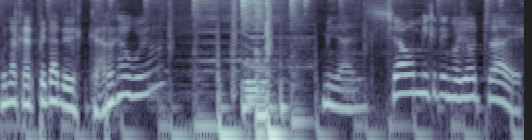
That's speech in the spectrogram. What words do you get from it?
Una carpeta de descarga, weón. Mira, el Xiaomi que tengo yo trae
